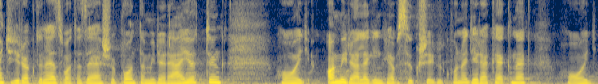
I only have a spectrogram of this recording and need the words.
Úgyhogy rögtön ez volt az első pont, amire rájöttünk, hogy amire leginkább szükségük van a gyerekeknek, hogy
